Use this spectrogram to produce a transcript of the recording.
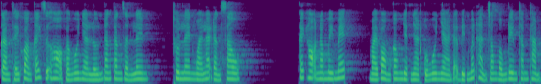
Cảm thấy khoảng cách giữa họ và ngôi nhà lớn đang tăng dần lên, Thôn Len ngoái lại đằng sau. Cách họ 50 mét, mái vòm cong nhợt nhạt của ngôi nhà đã biến mất hẳn trong bóng đêm thăm thẳm.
